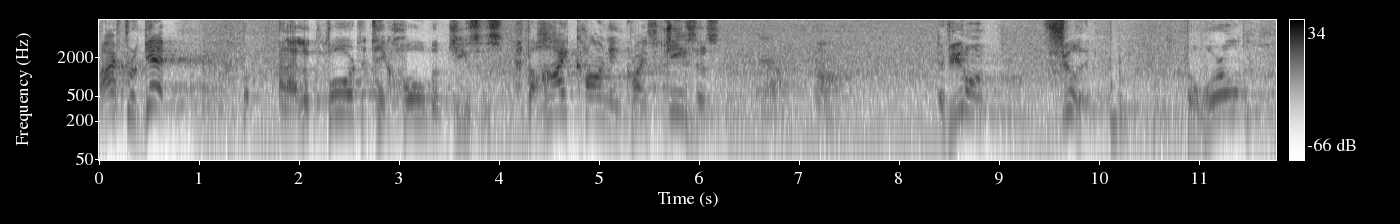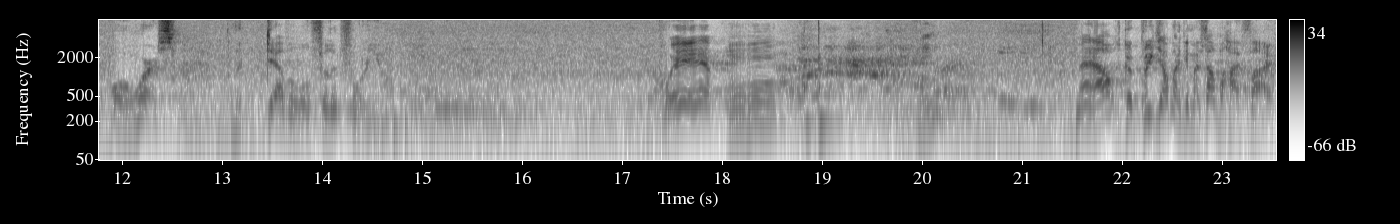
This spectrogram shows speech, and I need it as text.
I forget, and I look forward to take hold of Jesus, the high calling in Christ Jesus. If you don't feel it, the world, or worse, the devil will fill it for you. Well, mm-hmm. hmm Man, I was a good preacher. I'm going to give myself a high five.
